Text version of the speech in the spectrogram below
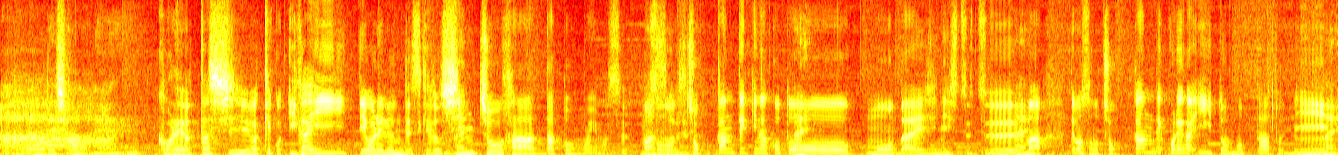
どうでしょうねこれ私は結構意外って言われるんですけど、慎重派だと思います。まあその直感的なことも大事にしつつ、はい、まあでもその直感でこれがいいと思った後に、はい、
